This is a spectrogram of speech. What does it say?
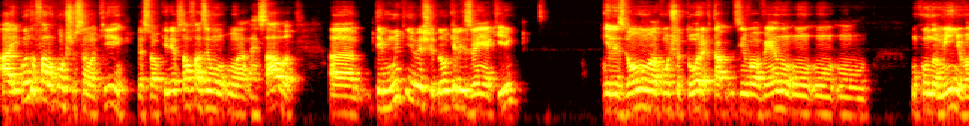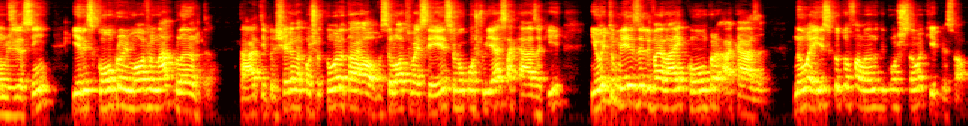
Ah, e quando eu falo construção aqui, pessoal, queria só fazer um, uma ressalva. Uh, tem muito investidor que eles vêm aqui, eles vão numa construtora que está desenvolvendo um, um, um, um, condomínio, vamos dizer assim, e eles compram o imóvel na planta. Tá? Tipo, ele chega na construtora, tá, ó, o seu lote vai ser esse, eu vou construir essa casa aqui. Em oito meses ele vai lá e compra a casa. Não é isso que eu estou falando de construção aqui, pessoal.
